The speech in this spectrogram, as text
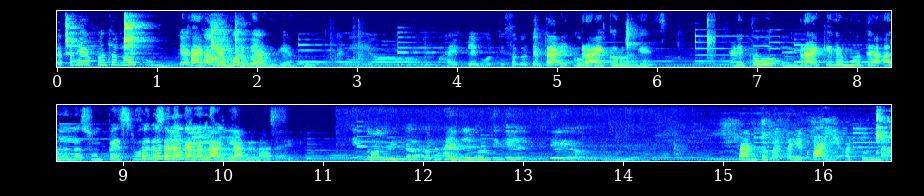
आता हे आपण सगळं गॅस हाय करूया. करून घ्या. आणि हाय फ्लेमवरती सगळं ते ड्राय ड्राय करून घ्यायचं. आणि तो ड्राय केल्यामुळे ते आलं लसूण पेस्ट वगैरे सगळं त्याला लागणार व्यवस्थित. एक दोन मिनिटं आपण हाय फ्लेमवरती केलं ते छान सगळं आता हे पाणी आटून ना.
